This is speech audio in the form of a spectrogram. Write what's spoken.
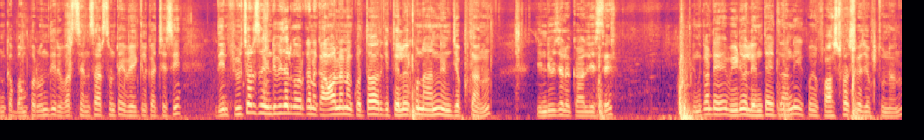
ఇంకా బంపర్ ఉంది రివర్స్ సెన్సార్స్ ఉంటాయి వెహికల్కి వచ్చేసి. దీని ఫ్యూచర్స్ ఇండివిజువల్గా ఎవరికైనా కావాలన్నా కొత్త వారికి తెలియకుండా అని నేను చెప్తాను. ఇండివిజువల్గా కాల్ చేస్తే. ఎందుకంటే వీడియో లెంత్ అవుతుందని కొంచెం ఫాస్ట్ ఫాస్ట్గా చెప్తున్నాను.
